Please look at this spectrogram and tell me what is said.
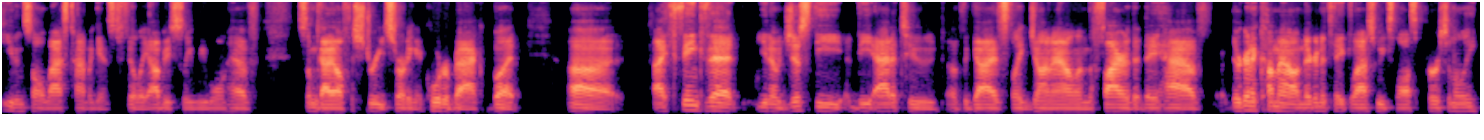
even saw last time against Philly. Obviously, we won't have some guy off the street starting at quarterback, but uh, I think that you know just the the attitude of the guys like John Allen, the fire that they have, they're going to come out and they're going to take last week's loss personally,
